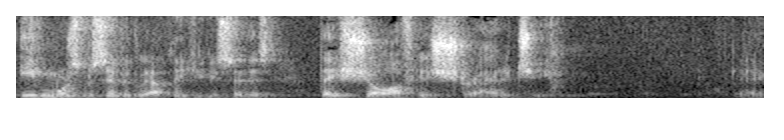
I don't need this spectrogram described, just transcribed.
Even more specifically, I think you could say this they show off His strategy. Okay?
